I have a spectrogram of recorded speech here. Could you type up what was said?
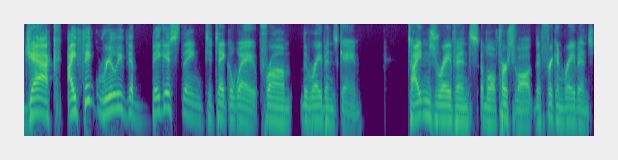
Jack, I think really the biggest thing to take away from the Ravens game, Titans Ravens. Well, first of all, the freaking Ravens.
